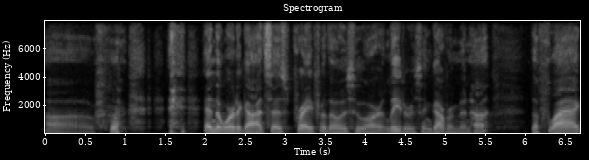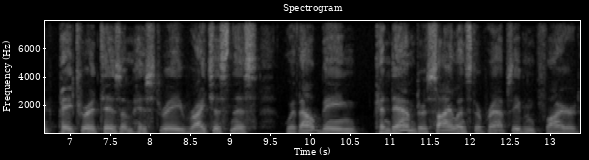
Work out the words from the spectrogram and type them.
Uh, and the Word of God says, pray for those who are leaders in government, huh? The flag, patriotism, history, righteousness, without being condemned or silenced or perhaps even fired.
